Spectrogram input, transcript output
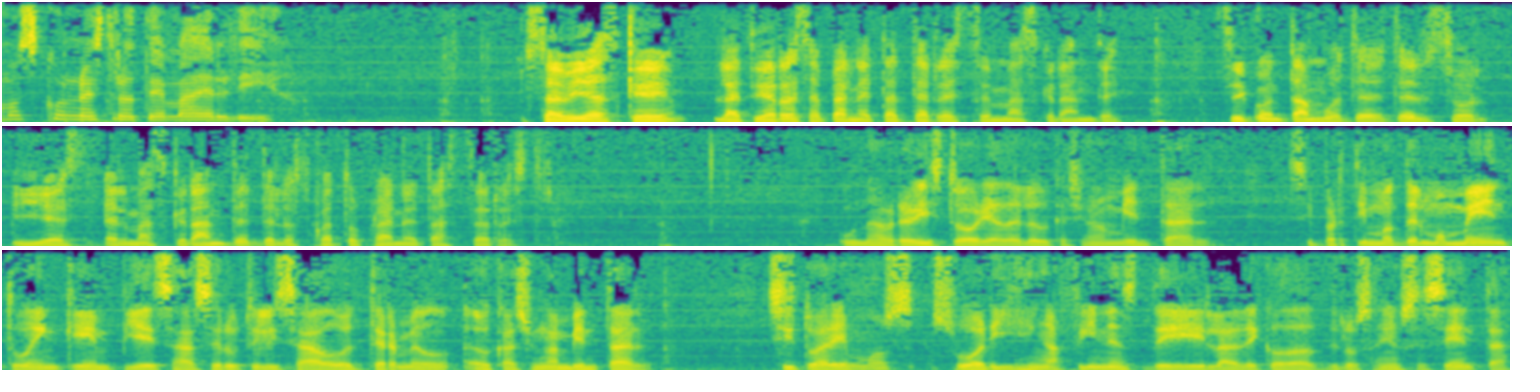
Continuamos con nuestro tema del día. ¿Sabías que la Tierra es el planeta terrestre más grande? Si contamos desde el Sol y es el más grande de los cuatro planetas terrestres. Una breve historia de la educación ambiental. Si partimos del momento en que empieza a ser utilizado el término educación ambiental, situaremos su origen a fines de la década de los años 60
